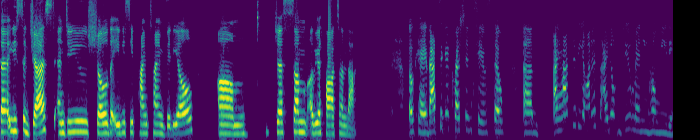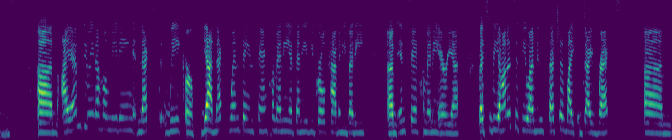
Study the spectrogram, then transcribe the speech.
that you suggest? And do you show the ABC primetime video? Um, just some of your thoughts on that. Okay, that's a good question too. So, um, I have to be honest, I don't do many home meetings. Um, I am doing a home meeting next week, or yeah, next Wednesday in San Clemente. If any of you girls have anybody um, in San Clemente area, but to be honest with you, I'm in such a like direct. Um,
